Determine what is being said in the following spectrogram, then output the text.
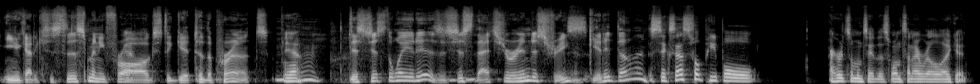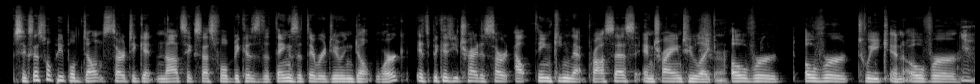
you got to kiss this many frogs to get to the prince, mm-hmm. Yeah. Mm-hmm. it's just the way it is. It's just mm-hmm. that's your industry. Get it done. Successful people, I heard someone say this once and I really like it. Successful people don't start to get not successful because the things that they were doing don't work. It's because you try to start outthinking that process and trying to like over over tweak and over yeah.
